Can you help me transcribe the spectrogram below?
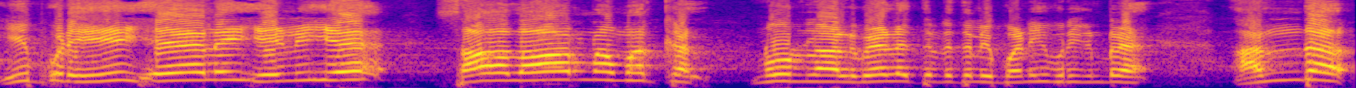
இப்படி ஏழை எளிய சாதாரண மக்கள் நூறு நாள் வேலை திட்டத்தில் பணிபுரிகின்ற அந்த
